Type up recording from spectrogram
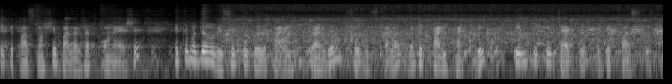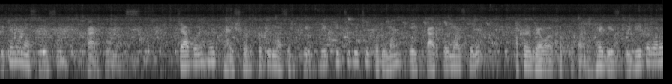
থেকে পাঁচ মাসে বাজারজাত অনায়াসে এতে মধ্যে রয়েছে পুকুরের পানি রাখবেন, সবুজ কালার এতে পানি থাকবে তিন থেকে চার ফুট এতে পাঁচ ফুট। এখানে মাছ রয়েছে কার্পু মাছ। যা বলা হয় থাই সরপটি মাছের ক্ষেত্রে কিছু কিছু পরিমাণ এই কার্পু মাছগুলো আপনারা ব্যবহার করতে পারেন। হ্যাঁ বেশ, ভিডিওটা ভালো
